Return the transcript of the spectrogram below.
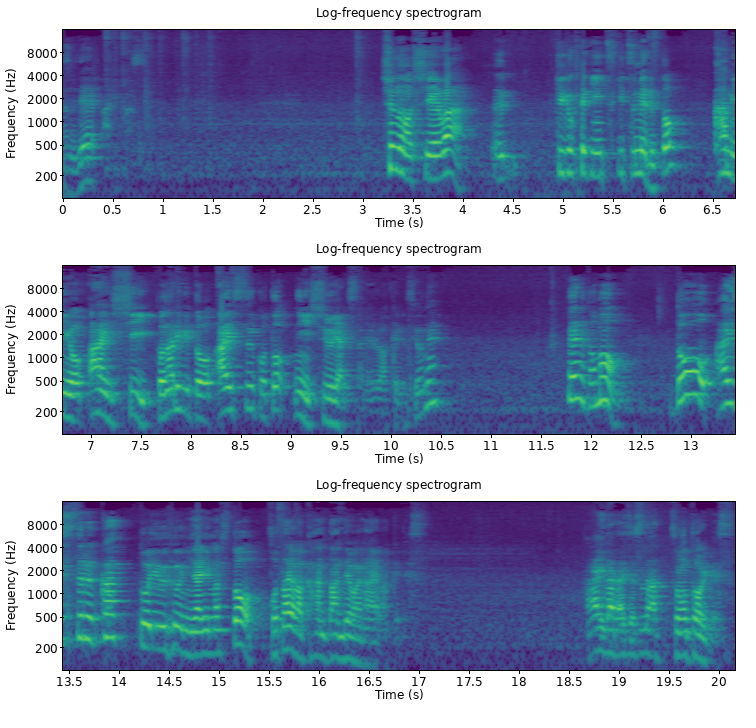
じであります。主の教えは究極的に突き詰めると神を愛し隣人を愛することに集約されるわけですよね。けれどもどう愛するかというふうになりますと答えは簡単ではないわけです。愛が大切だ。その通りです。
